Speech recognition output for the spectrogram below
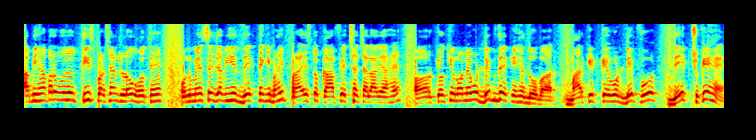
अब यहाँ पर वो जो 30 परसेंट लोग होते हैं, उनमें से जब ये देखते हैं कि भाई प्राइस तो काफ़ी अच्छा चला गया है, और क्योंकि उन्होंने वो डिप देखे हैं दो बार मार्केट के वो डिप वो देख चुके हैं।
